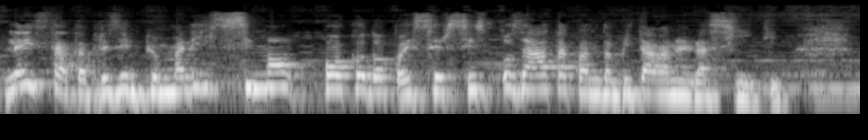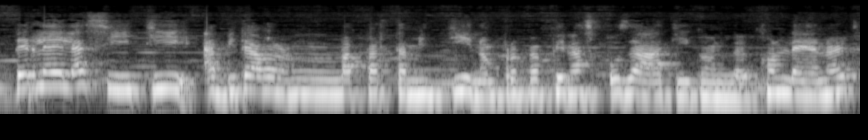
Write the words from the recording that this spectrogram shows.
lei è stata per esempio malissimo poco dopo essersi sposata quando abitava nella City. Per lei la City abitava in un appartamentino proprio appena sposati con, con Leonard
